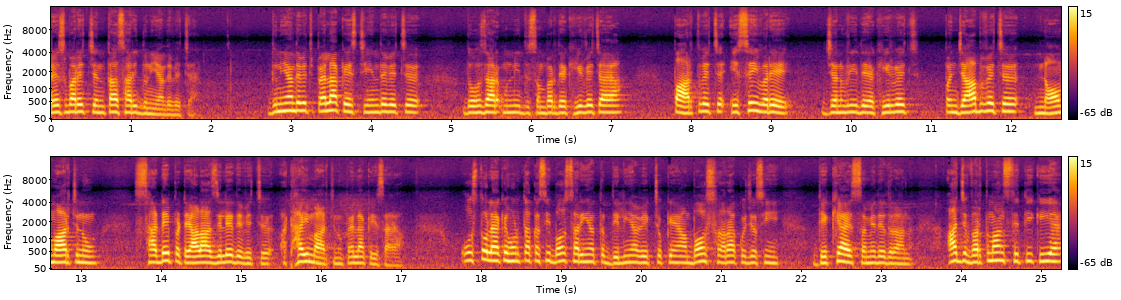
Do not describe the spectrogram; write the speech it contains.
ਇਸ ਬਾਰੇ ਚਿੰਤਾ ਸਾਰੀ ਦੁਨੀਆ ਦੇ ਵਿੱਚ ਹੈ। ਦੁਨੀਆ ਦੇ ਵਿੱਚ ਪਹਿਲਾ ਕੇਸ ਚੀਨ ਦੇ ਵਿੱਚ 2019 ਦਸੰਬਰ ਦੇ ਅਖੀਰ ਵਿੱਚ ਆਇਆ। ਭਾਰਤ ਵਿੱਚ ਇਸੇ ਹੀ ਵਰੇ ਜਨਵਰੀ ਦੇ ਅਖੀਰ ਵਿੱਚ, ਪੰਜਾਬ ਵਿੱਚ 9 ਮਾਰਚ ਨੂੰ, ਸਾਡੇ ਪਟਿਆਲਾ ਜ਼ਿਲ੍ਹੇ ਦੇ ਵਿੱਚ 28 ਮਾਰਚ ਨੂੰ ਪਹਿਲਾ ਕੇਸ ਆਇਆ। ਉਸ ਤੋਂ ਲੈ ਕੇ ਹੁਣ ਤੱਕ ਅਸੀਂ ਬਹੁਤ ਸਾਰੀਆਂ ਤਬਦੀਲੀਆਂ ਵੇਖ ਚੁੱਕੇ ਹਾਂ, ਬਹੁਤ ਸਾਰਾ ਕੁਝ ਅਸੀਂ ਦੇਖਿਆ ਇਸ ਸਮੇਂ ਦੇ ਦੌਰਾਨ। ਅੱਜ ਵਰਤਮਾਨ ਸਥਿਤੀ ਕੀ ਹੈ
